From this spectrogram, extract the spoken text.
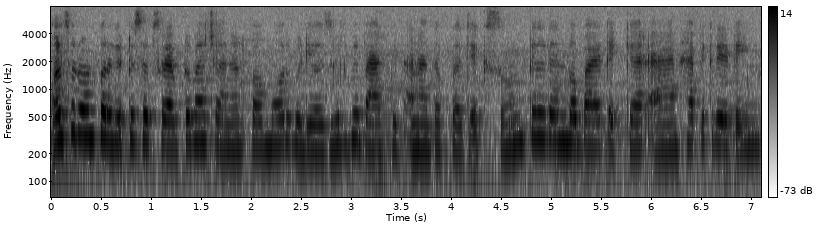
Also don't forget to subscribe to my channel for more videos. We'll be back with another project soon. Till then bye bye take care and happy creating.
